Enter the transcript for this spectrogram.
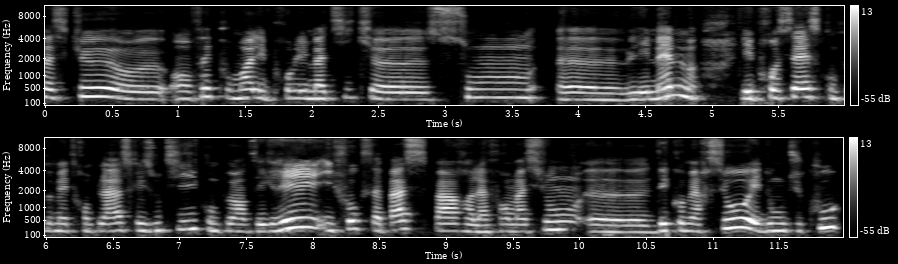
parce que, euh, en fait, pour moi, les problématiques sont les mêmes. Les process qu'on peut mettre en place, les outils qu'on peut intégrer, il faut que ça passe par la formation des commerciaux. Et donc, du coup,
